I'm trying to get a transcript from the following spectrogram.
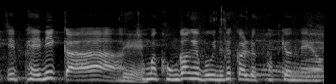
이제 배니까 네. 정말 건강해 보이는 색깔로 바뀌었네요.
